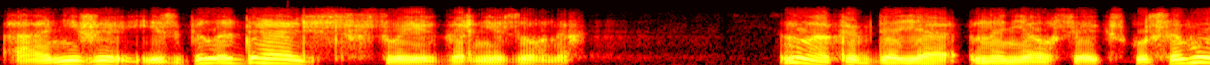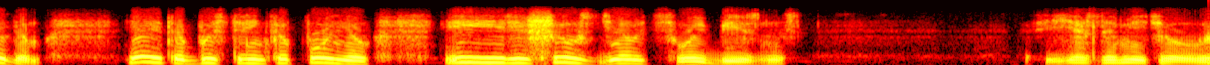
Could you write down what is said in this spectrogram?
А они же изголодались в своих гарнизонах. Ну, а когда я нанялся экскурсоводом, я это быстренько понял и решил сделать свой бизнес. Я заметил,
